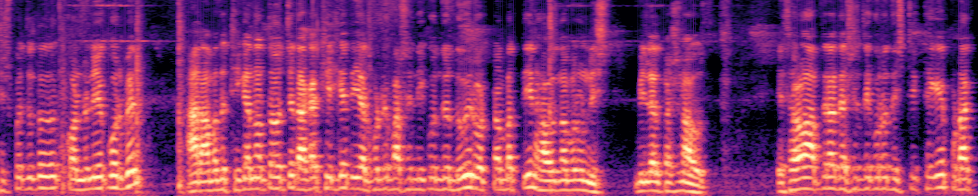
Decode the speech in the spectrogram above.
শেষ পর্যন্ত কন্টিনিউ করবেন। আর আমাদের ঠিকানাটা হচ্ছে ঢাকা খিলকেত এয়ারপোর্টের পাশে নিকুঞ্জ দুই রোড নাম্বার তিন হাউস নাম্বার উনিশ বিল্লাল ফ্যাশন হাউস এছাড়াও আপনারা দেশের যে কোনো ডিস্ট্রিক্ট থেকে প্রোডাক্ট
